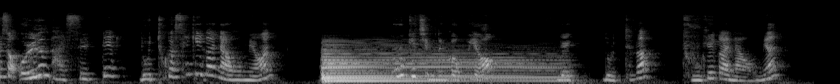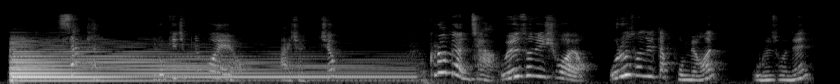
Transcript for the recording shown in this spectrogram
그래서 얼른 봤을 때 노트가 세 개가 나오면 이렇게 짚는 거고요. 네. 노트가 두 개가 나오면 second 이렇게 짚는 거예요. 아셨죠? 그러면 자 왼손은 쉬워요. 오른손을 딱 보면 오른손은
